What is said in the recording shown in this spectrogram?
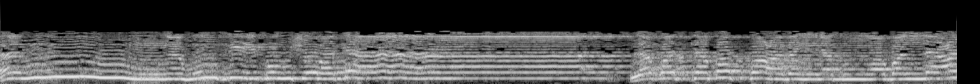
أنهم فيكم شركاء. لقد تقطع بينكم وضل عنكم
